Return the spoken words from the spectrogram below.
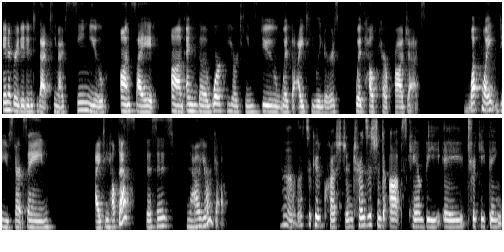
integrated into that team. I've seen you on site um, and the work your teams do with the IT leaders with healthcare projects. What point do you start saying, IT help desk, this is now your job? Yeah, that's a good question. Transition to ops can be a tricky thing.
